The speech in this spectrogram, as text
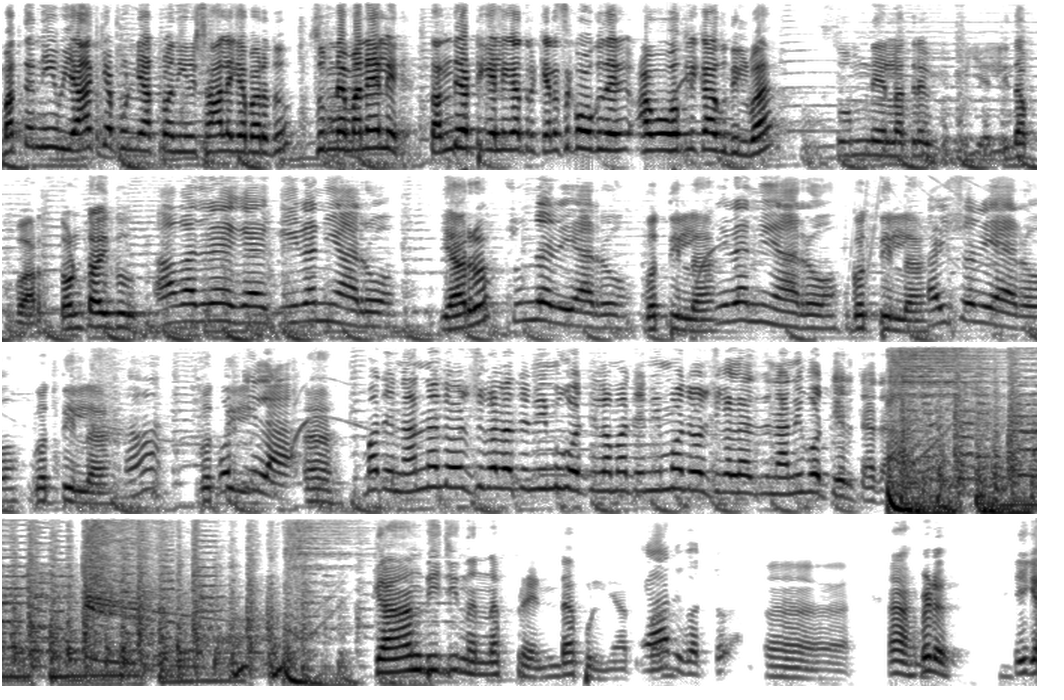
ಮತ್ತೆ ನೀವು ಯಾಕೆ ಪುಣ್ಯಾತ್ಮ? ನೀವು ಶಾಲೆಗೆ ಬರೋದು? ಸುಮ್ನೆ ಮನೆಯಲ್ಲಿ ತಂದೆಯೊಟ್ಟಿಗೆ ಎಲ್ಲಿಗಾದ್ರೂ ಕೆಲಸಕ್ಕೆ ಹೋಗುದೇ ಹೋಗ್ಲಿಕ್ಕೆ ಆಗುದಿಲ್ವಾ? ಸುಮ್ನೆ ಎಲ್ಲಾದ್ರೆ ಎಲ್ಲಿದ ಬರ್ತೊಂಟ ಇದು? ಹಾಗಾದ್ರೆ ಕಿರಣ್ ಯಾರು? ಯಾರು? ಸುಂದರಿ ಯಾರು? ಗೊತ್ತಿಲ್ಲ. ಕಿರಣ್ ಯಾರು? ಗೊತ್ತಿಲ್ಲ. ಐಶ್ವರ್ಯ ಯಾರು? ಗೊತ್ತಿಲ್ಲ. ಹಾ? ಗೊತ್ತಿಲ್ಲ. ಗೊತ್ತಿಲ್ಲ. ಹ. ಮತ್ತೆ ನನ್ನ ದೋಷಗಳದ್ದು ನಿಮ್ಗೆ ಗೊತ್ತಿಲ್ಲ ಮತ್ತೆ ನಿಮ್ಮ ದೋಷಗಳದ್ದು ನನಗೆ ಗೊತ್ತಿರ್ತದ? ಗಾಂಧೀಜಿ ನನ್ನ ಫ್ರೆಂಡ ಪುಣ್ಯ ಯಾರು ಗೊತ್ತು? ಆ, ಬಿಡು. ಈಗ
